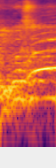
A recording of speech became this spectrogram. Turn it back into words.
이것은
